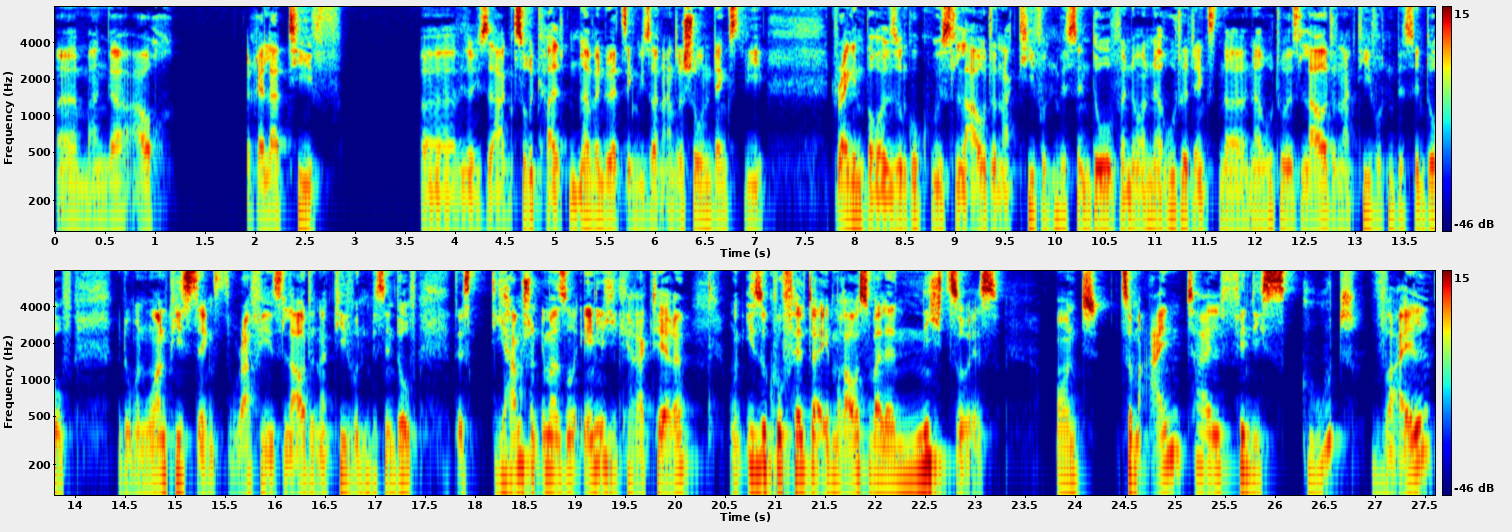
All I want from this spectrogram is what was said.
äh, Manga auch relativ, äh, wie soll ich sagen, zurückhaltend. Ne? Wenn du jetzt irgendwie so an andere Schonen denkst, wie Dragon Ball, Son Goku ist laut und aktiv und ein bisschen doof. Wenn du an Naruto denkst, Naruto ist laut und aktiv und ein bisschen doof. Wenn du an One Piece denkst, Ruffy ist laut und aktiv und ein bisschen doof. Das, die haben schon immer so ähnliche Charaktere und Izuku fällt da eben raus, weil er nicht so ist. Und zum einen Teil finde ich es gut, weil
